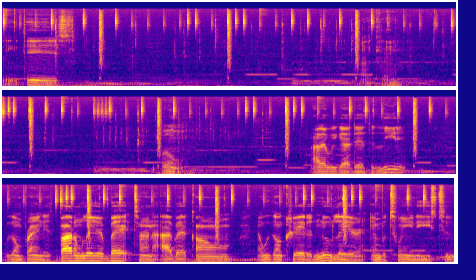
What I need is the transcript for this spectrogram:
Delete this. Okay. Boom. Now that we got that deleted, we're gonna bring this bottom layer back, turn the eye back on, and we're gonna create a new layer in between these two.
